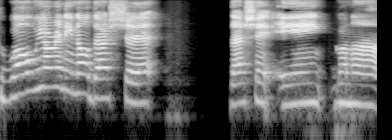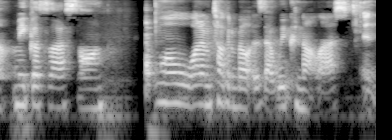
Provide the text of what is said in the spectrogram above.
Well, we already know that shit. That shit ain't gonna make us last long. Well, what I'm talking about is that we could not last in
